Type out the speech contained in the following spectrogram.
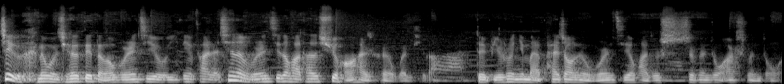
这个可能我觉得得等到无人机有一定发展。现在无人机的话，它的续航还是很有问题的。啊，对，比如说你买拍照那种无人机的话，就十分钟、二十分钟了。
